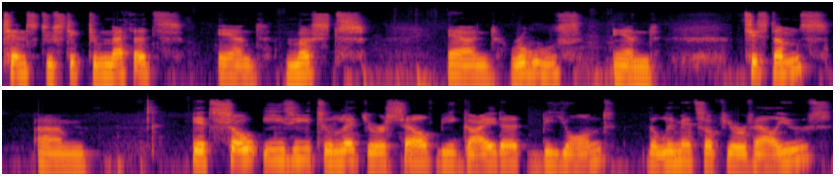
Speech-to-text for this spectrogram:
tends to stick to methods and musts and rules and systems. Um, it's so easy to let yourself be guided beyond the limits of your values.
